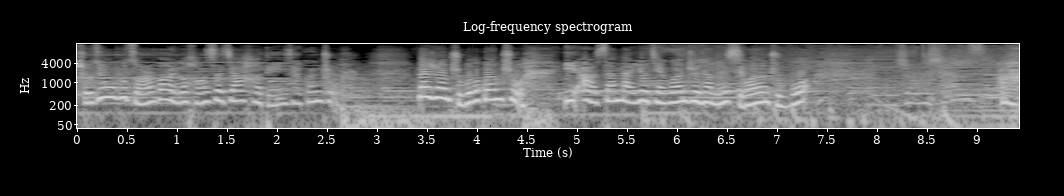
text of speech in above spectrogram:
手机用户左上方有个黄色加号，点一下关注。麦上主播的关注，一二三麦右键关注一下你们喜欢的主播。啊，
